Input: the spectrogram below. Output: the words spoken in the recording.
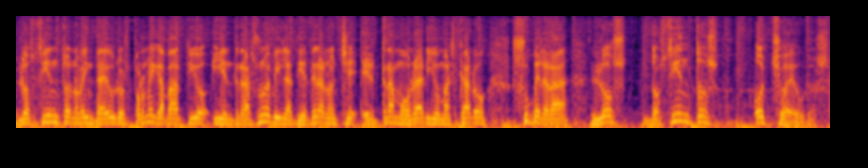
los 190 euros por megavatio y entre las 9 y las 10 de la noche el tramo horario más caro superará los 208 euros.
